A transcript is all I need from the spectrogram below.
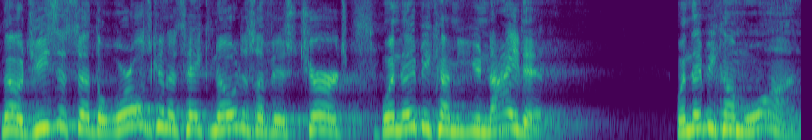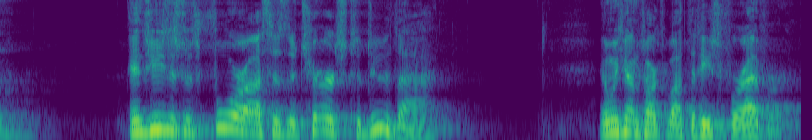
No, Jesus said the world's going to take notice of his church when they become united, when they become one. And Jesus is for us as a church to do that. And we kind of talked about that he's forever.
